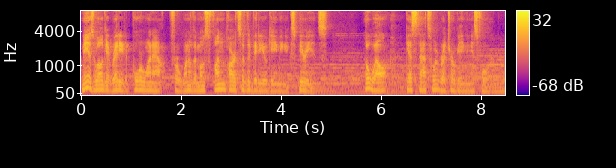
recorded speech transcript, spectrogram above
may as well get ready to pour one out for one of the most fun parts of the video gaming experience. Oh well, guess that's what retro gaming is for.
